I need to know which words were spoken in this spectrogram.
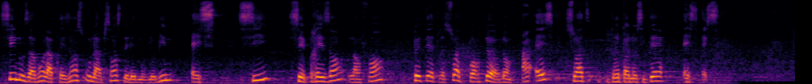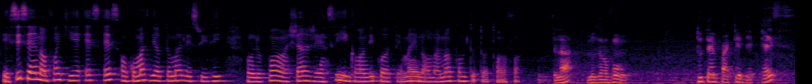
si nous avons la présence ou l'absence de l'hémoglobine S. Si c'est présent, l'enfant peut être soit porteur, donc AS, soit drépanocytaire SS. Et si c'est un enfant qui est SS, on commence directement les suivis. On le prend en charge et ainsi il grandit correctement et normalement comme tout autre enfant. Là, nous avons tout un paquet de S.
